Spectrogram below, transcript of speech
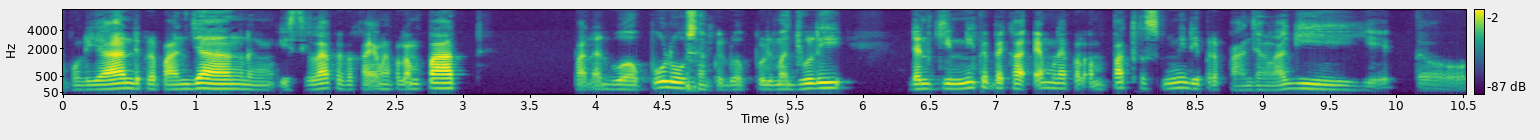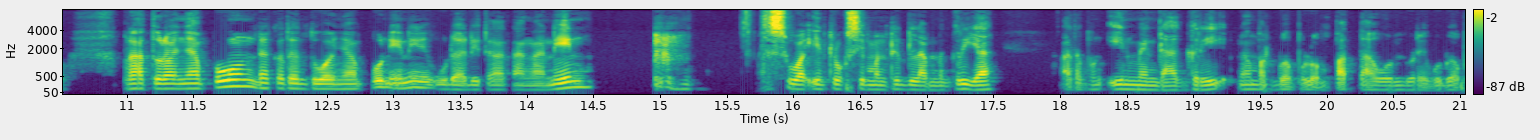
Kemudian diperpanjang dengan istilah PPKM level 4 pada 20 sampai 25 Juli dan kini PPKM level 4 resmi diperpanjang lagi gitu. Peraturannya pun dan ketentuannya pun ini udah ditandatanganin sesuai instruksi Menteri Dalam Negeri ya ataupun Inmendagri nomor 24 tahun 2021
